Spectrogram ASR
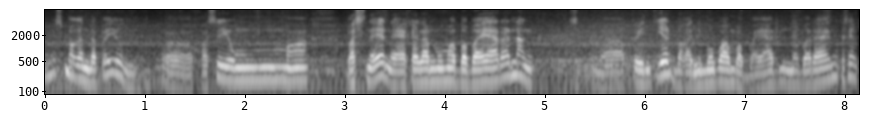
Mas maganda pa yun. Ah, kasi yung mga bus na yan, eh, kailan mo mababayaran ng ah, 20 years, baka hindi mo pa mabayaran, mabayaran kasi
